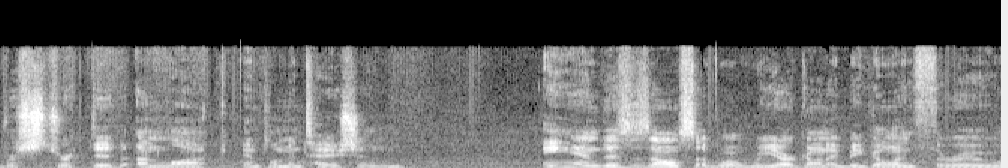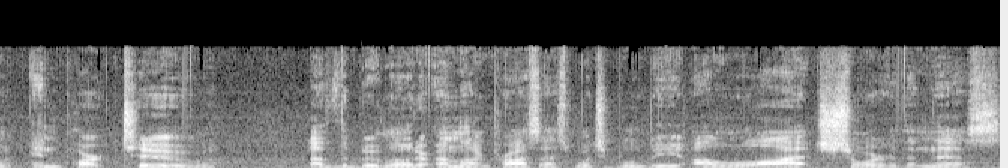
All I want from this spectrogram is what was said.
restricted unlock implementation. And this is also what we are going to be going through in part two of the bootloader unlock process, which will be a lot shorter than this,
